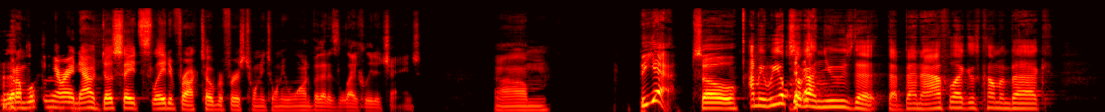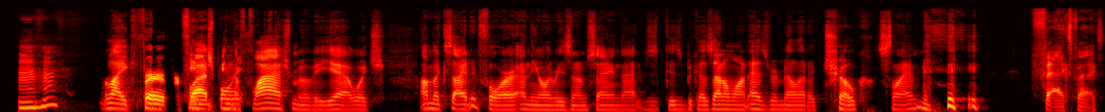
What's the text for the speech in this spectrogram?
what I'm looking at right now. It does say it's slated for October 1st, 2021, but that is likely to change. Um, but yeah, so I mean, we also That- got news that that Ben Affleck is coming back, Mm-hmm. like for for in- in, Flashpoint, the Flash movie. Yeah, which I'm excited for, and the only reason I'm saying that is, because I don't want Ezra Miller to choke slam me. Facts, facts.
